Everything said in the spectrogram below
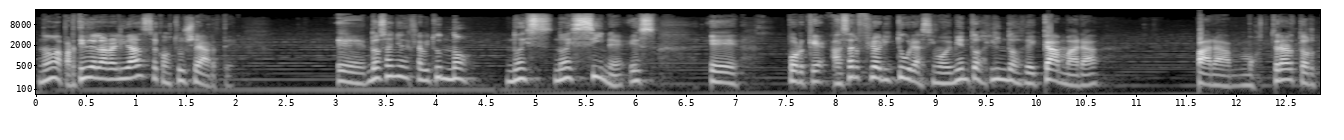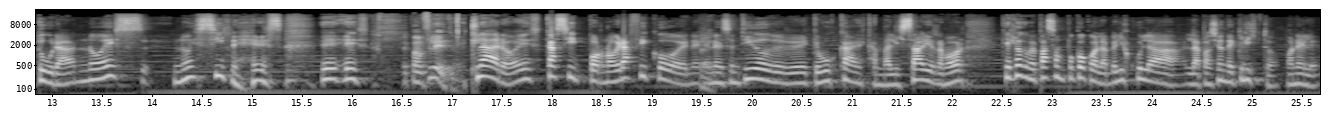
¿no? A partir de la realidad se construye arte. Eh, dos años de esclavitud no. No es, no es cine. Es. eh, porque hacer florituras y movimientos lindos de cámara para mostrar tortura no es. No es cine. Es. es- es panfleto. Claro, es casi pornográfico en, en el sentido de, de que busca escandalizar y remover, que es lo que me pasa un poco con la película La Pasión de Cristo, ponele,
